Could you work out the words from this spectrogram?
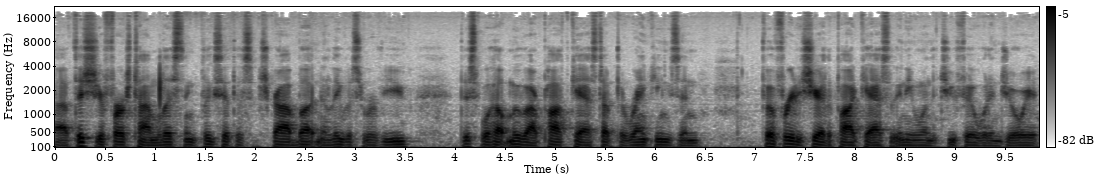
Uh, if this is your first time listening, please hit the subscribe button and leave us a review. This will help move our podcast up the rankings and feel free to share the podcast with anyone that you feel would enjoy it.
